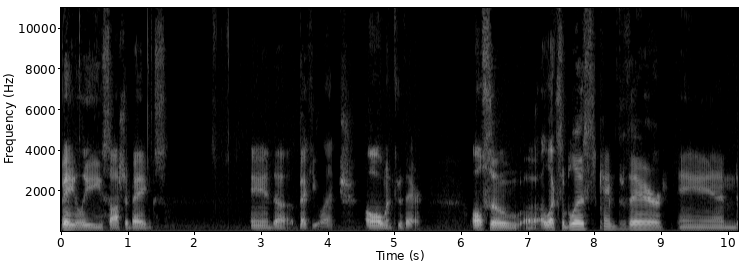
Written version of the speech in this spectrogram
Bayley, Sasha Banks, and uh, Becky Lynch all went through there. Also, uh, Alexa Bliss came through there, and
